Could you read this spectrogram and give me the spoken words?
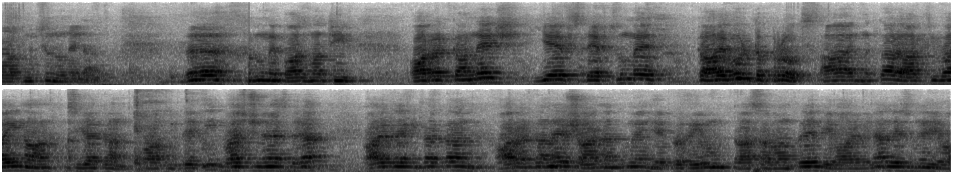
պատմություն ունենալ։ Դնում է բազմաթիվ առարկաներ եւ ստեղծում է կարևոր դպրոց, նկար արխիվային սիրական ֆակուլտետի, բայց չնայած դրա արևելագիտական առարկաները շարունակում են ԵՊՀ-ում դասավանդվել եւ արևելյան լեզուներ եւ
